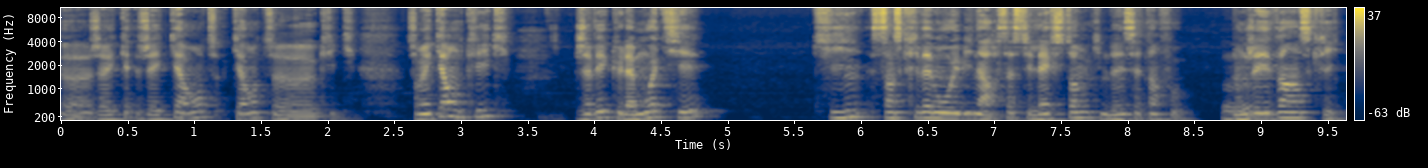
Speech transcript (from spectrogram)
euh, j'avais 40, 40 euh, clics. Sur mes 40 clics, j'avais que la moitié qui s'inscrivait à mon webinar. Ça, c'est Livestorm qui me donnait cette info. Donc mhm. j'avais 20 inscrits.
